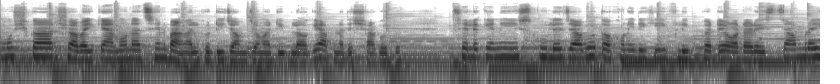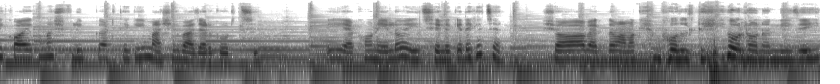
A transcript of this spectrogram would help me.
নমস্কার, সবাই কেমন আছেন? বাঙালকটি জমজমাটি ব্লগে আপনাদের স্বাগত। ছেলেকে নিয়ে স্কুলে যাব, তখনই দেখি ফ্লিপকার্টে অর্ডার এসছে। আমরা এই কয়েক মাস ফ্লিপকার্ট থেকেই মাসের বাজার করছি। এই এখন এলো, এই ছেলেকে দেখেছেন? সব একদম আমাকে বলতেই হলো না, নিজেই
